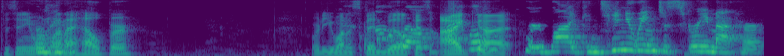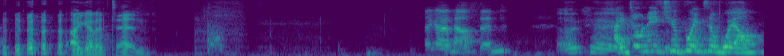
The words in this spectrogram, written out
Does anyone want to help her? Or do you want to spin Oh, will? Because well, I got her by continuing to scream at her. I got a ten. I got Nelson. Okay. I donate two points of will.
